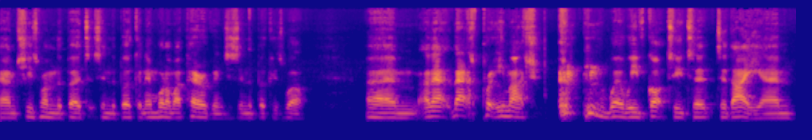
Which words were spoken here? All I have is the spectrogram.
Um, she's one of the birds that's in the book, and then one of my peregrines is in the book as well. Um, and that, that's pretty much where we've got to, to today. Um,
